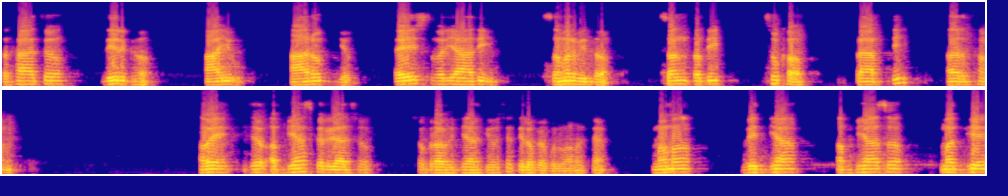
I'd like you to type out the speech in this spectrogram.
તથા ચ દીર્ઘ આયુ આરોગ્ય ઐશ્વર્યાદિ સમન્વિત સંતતિ સુખ પ્રાપ્તિ અર્થમ હવે જે અભ્યાસ કરી રહ્યા છો છોકરાઓ વિદ્યાર્થીઓ છે, તે લોકોએ બોલવાનું છે. મમ વિદ્યા અભ્યાસ મધ્યે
